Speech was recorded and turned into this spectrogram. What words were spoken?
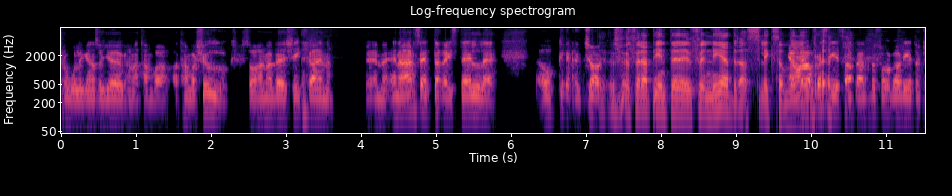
troligen så ljög han att han var, att han var sjuk. Så han hade skickat en, en, en ersättare istället. Och eh, För, för att inte förnedras liksom. Ja, eller? precis. Att du får gå dit och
